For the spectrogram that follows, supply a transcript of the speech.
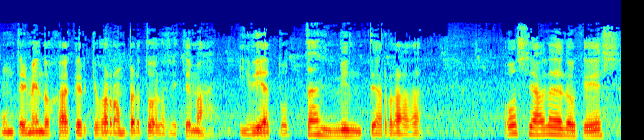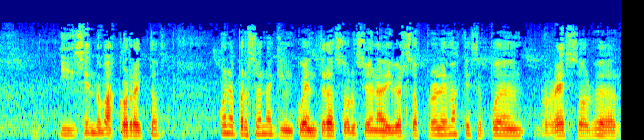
un tremendo hacker que va a romper todos los sistemas, idea totalmente errada o se habla de lo que es, y siendo más correctos, una persona que encuentra solución a diversos problemas que se pueden resolver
